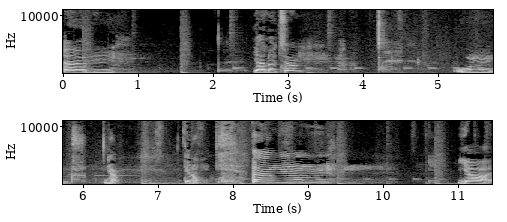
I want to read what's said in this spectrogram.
Ähm, ja, Leute. Und ja, genau. Ähm, ja,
